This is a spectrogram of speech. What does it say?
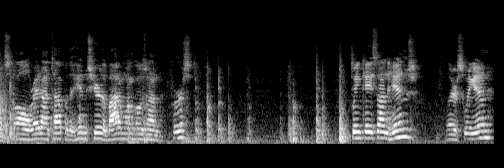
Install right on top of the hinge here. The bottom one goes on first. Swing case on the hinge. Let her swing in.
